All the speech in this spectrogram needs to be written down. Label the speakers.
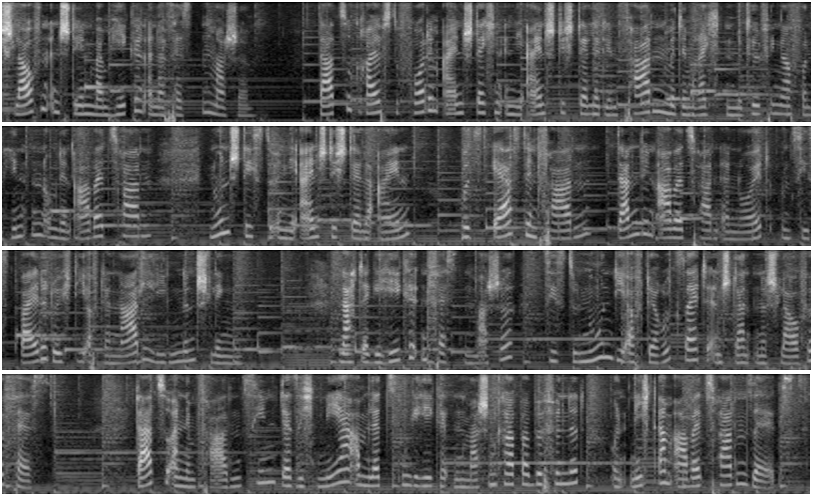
Speaker 1: Schlaufen entstehen beim Häkeln einer festen Masche. Dazu greifst du vor dem Einstechen in die Einstichstelle den Faden mit dem rechten Mittelfinger von hinten um den Arbeitsfaden, nun stichst du in die Einstichstelle ein, holst erst den Faden, dann den Arbeitsfaden erneut und ziehst beide durch die auf der Nadel liegenden Schlingen. Nach der gehäkelten festen Masche ziehst du nun die auf der Rückseite entstandene Schlaufe fest. Dazu an dem Faden ziehen, der sich näher am letzten gehäkelten Maschenkörper befindet und nicht am Arbeitsfaden selbst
